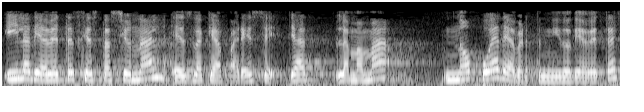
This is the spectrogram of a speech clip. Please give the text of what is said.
Y la diabetes gestacional es la que aparece, ya la mamá no puede haber tenido diabetes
